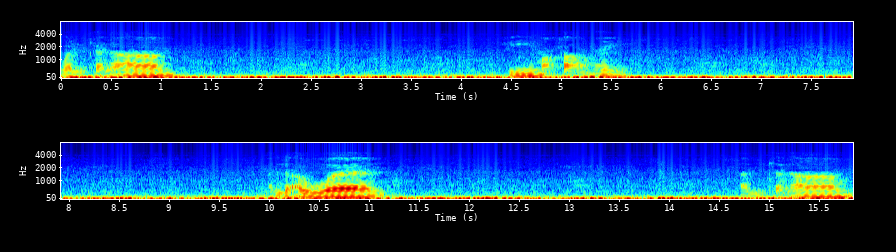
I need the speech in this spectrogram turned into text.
والكلام في مقامين. الأول الكلام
